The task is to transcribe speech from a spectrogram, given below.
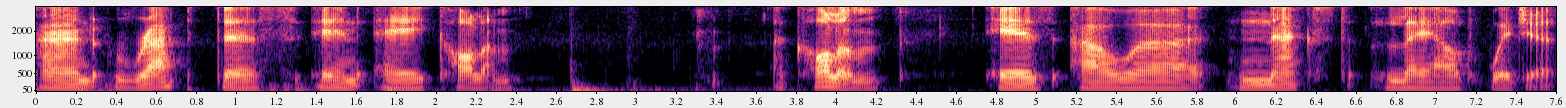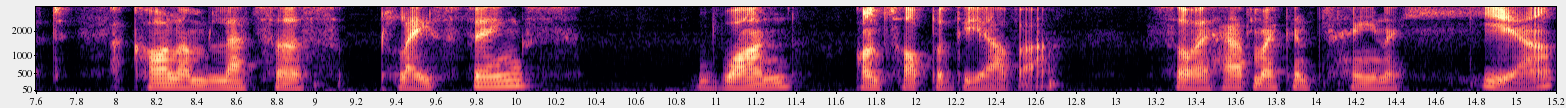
and wrap this in a column. A column is our next layout widget. A column lets us place things one on top of the other. So I have my container here.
